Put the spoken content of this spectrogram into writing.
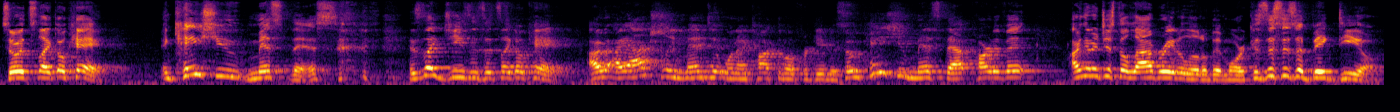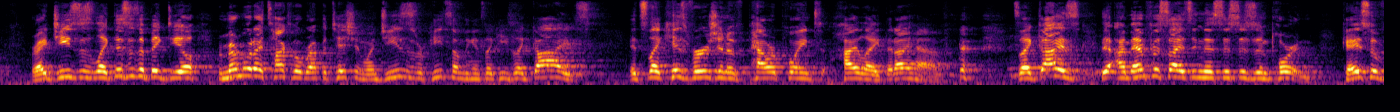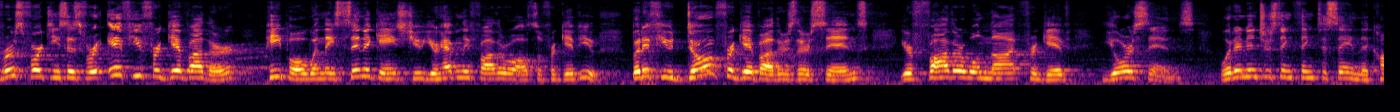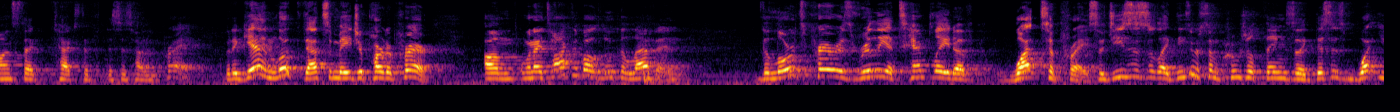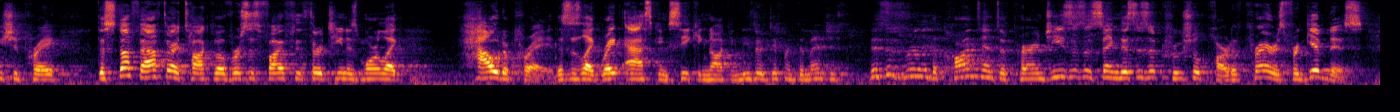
So it's like, okay, in case you missed this, it's like Jesus. It's like, okay, I, I actually meant it when I talked about forgiveness. So, in case you missed that part of it, I'm going to just elaborate a little bit more because this is a big deal, right? Jesus is like, this is a big deal. Remember what I talked about repetition? When Jesus repeats something, it's like, he's like, guys, it's like his version of PowerPoint highlight that I have. it's like, guys, I'm emphasizing this, this is important. Okay, so verse 14 says, For if you forgive other people when they sin against you, your heavenly Father will also forgive you. But if you don't forgive others their sins, your Father will not forgive your sins. What an interesting thing to say in the context of this is how you pray. But again, look, that's a major part of prayer. Um, when I talked about Luke 11, the Lord's Prayer is really a template of what to pray. So Jesus is like, these are some crucial things, like, this is what you should pray. The stuff after I talked about, verses 5 through 13, is more like how to pray. This is like right asking, seeking, knocking. These are different dimensions. This is really the content of prayer, and Jesus is saying this is a crucial part of prayer is forgiveness.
